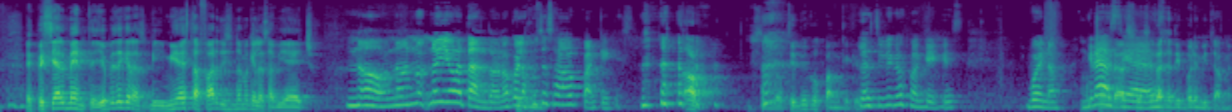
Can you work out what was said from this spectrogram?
Especialmente, yo pensé que las, me iba a estafar diciéndome que las había hecho. No, no, no, no llevo tanto, ¿no? Con las justas hago panqueques. Ah, los típicos panqueques. Los típicos panqueques. Bueno, Muchas gracias. Gracias a ti por invitarme.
